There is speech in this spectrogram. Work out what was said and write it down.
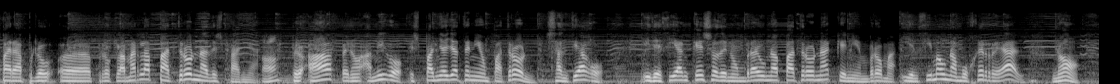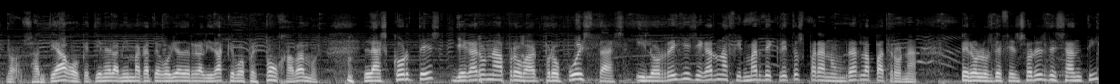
para pro- eh, proclamarla patrona de España. Ah. Pero, ah, pero amigo, España ya tenía un patrón, Santiago. Y decían que eso de nombrar una patrona, que ni en broma. Y encima una mujer real. No, no, Santiago, que tiene la misma categoría de realidad que Bob Esponja, vamos. Las Cortes llegaron a aprobar propuestas y los reyes llegaron a firmar decretos para nombrar la patrona. Pero los defensores de Santi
